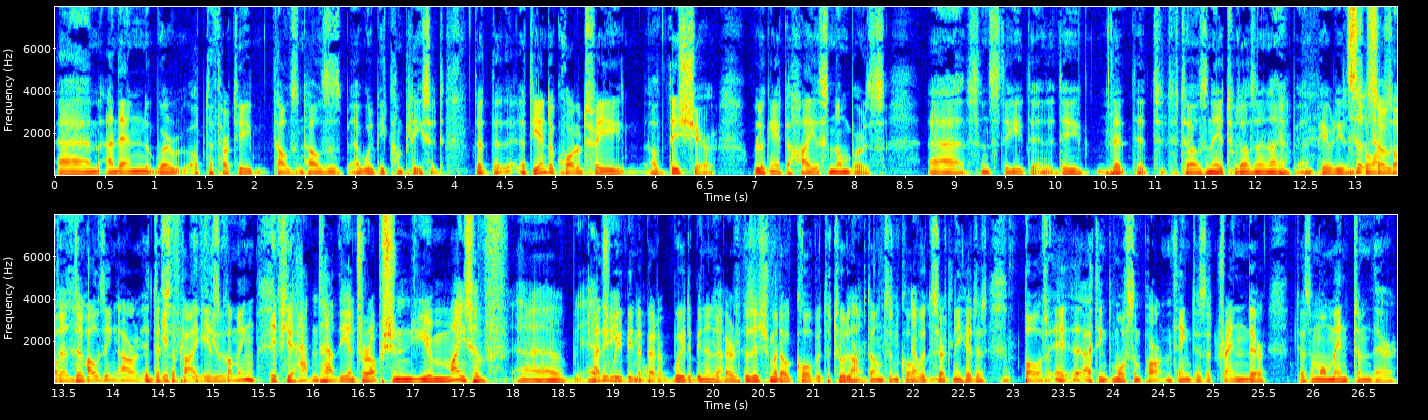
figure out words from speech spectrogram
Um, and then we're up to 30,000 houses uh, will be completed. The, the, at the end of quarter three of this year, we're looking at the highest numbers uh, since the the, the, the, the 2008 2009 yeah. period and so, so, so on. So housing the if, supply if is you, coming. If you hadn't had the interruption, you might have. Uh, I think we'd been more. a better we'd have been in yeah. a better position without COVID. The two lockdowns yeah. and COVID certainly hit it. But uh, I think the most important thing there's a trend there. There's a momentum there.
